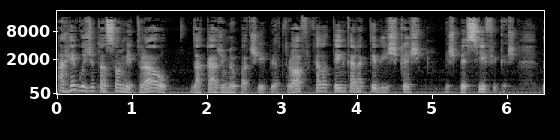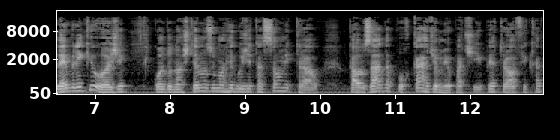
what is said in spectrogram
A regurgitação mitral da cardiomiopatia hipertrófica ela tem características específicas. Lembrem que hoje, quando nós temos uma regurgitação mitral causada por cardiomiopatia hipertrófica,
